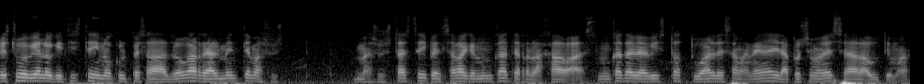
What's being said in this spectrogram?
No estuvo bien lo que hiciste y no culpes a la droga. Realmente me, asust- me asustaste y pensaba que nunca te relajabas. Nunca te había visto actuar de esa manera y la próxima vez será la última.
